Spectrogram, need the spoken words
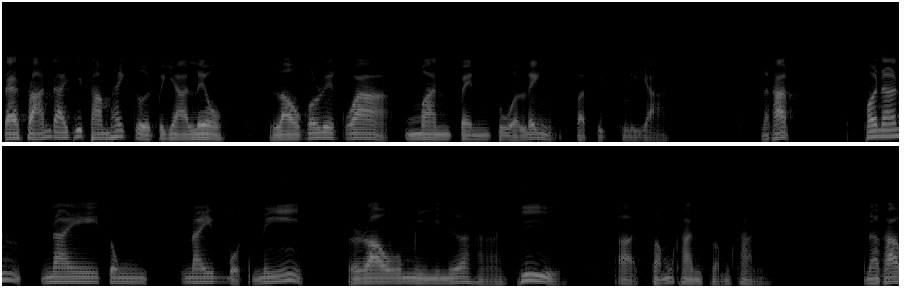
แต่สารใดที่ทำให้เกิดปฏิกิริยาเร็ว เราก็เรียกว่ามันเป็นตัวเร่งปฏิกิริยานะครับ เพราะนั้นในตรงในบทนี้ เรามีเนื้อหาที่สำคัญสำคัญนะครับ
